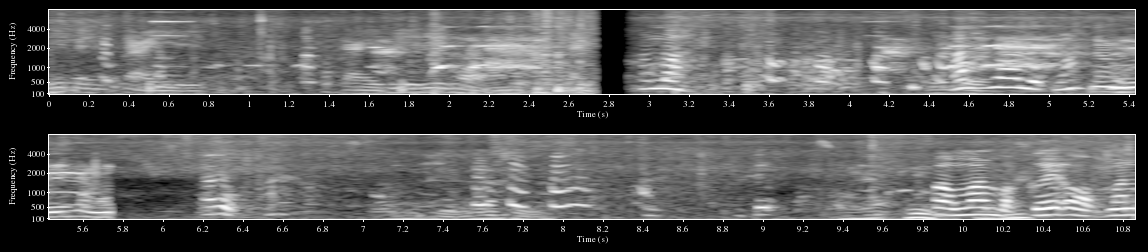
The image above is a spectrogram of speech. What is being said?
นี่เป็นไก่ ไก่ที่ที่หอมไก่ทำหรอทำว่าลูกนะนั่งเลยนั่งเพราะมันบอกเคยออกมัน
